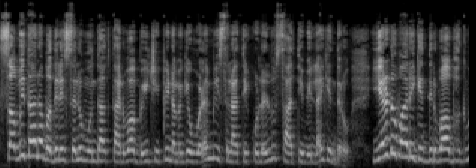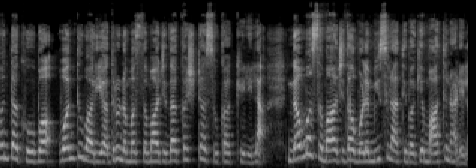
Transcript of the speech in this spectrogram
ಸಂವಿಧಾನ ಬದಲಿಸಲು ಮುಂದಾಗ್ತಾ ಇರುವ ಬಿಜೆಪಿ ನಮಗೆ ಒಳ ಮೀಸಲಾತಿ ಕೊಡಲು ಸಾಧ್ಯವಿಲ್ಲ ಎಂದರು. ಎರಡು ಬಾರಿ ಗೆದ್ದಿರುವ ಭಗವಂತ ಖೂಬಾ ಒಂದು ಬಾರಿಯಾದರೂ ನಮ್ಮ ಸಮಾಜದ ಕಷ್ಟ ಸುಖ ಕೇಳಿಲ್ಲ. ನಮ್ಮ ಸಮಾಜದ ಒಳ ಮೀಸಲಾತಿ ಬಗ್ಗೆ ಮಾತನಾಡಿಲ್ಲ.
